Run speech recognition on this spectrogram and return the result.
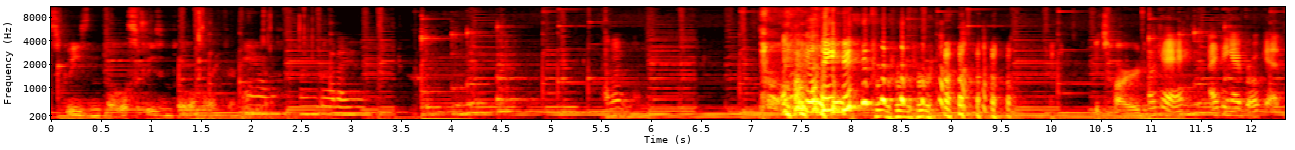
Squeeze and pull, squeeze and pull. Like that. Ew, I'm glad I have. I don't It's hard. okay, I think I broke it.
